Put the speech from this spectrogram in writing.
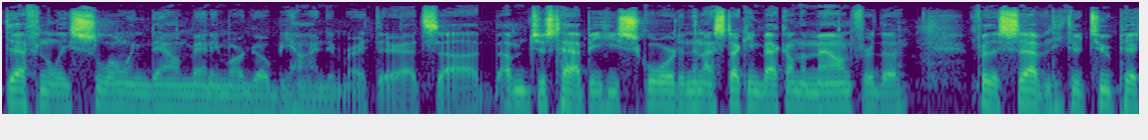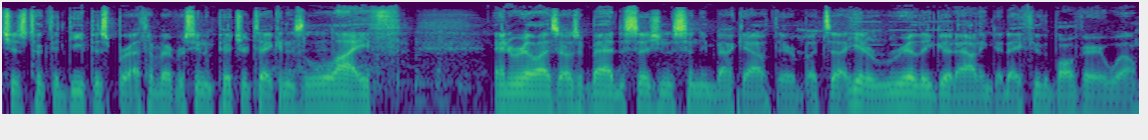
definitely slowing down Manny Margot behind him right there. That's uh, I'm just happy he scored, and then I stuck him back on the mound for the for the seventh. He threw two pitches, took the deepest breath I've ever seen a pitcher take in his life and realized that was a bad decision to send him back out there. But uh, he had a really good outing today, threw the ball very well.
